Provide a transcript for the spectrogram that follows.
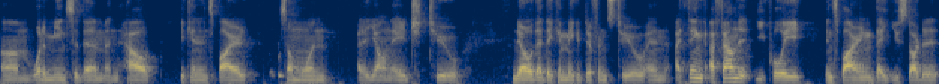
um, what it means to them, and how it can inspire someone at a young age to know that they can make a difference too. And I think I found it equally inspiring that you started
